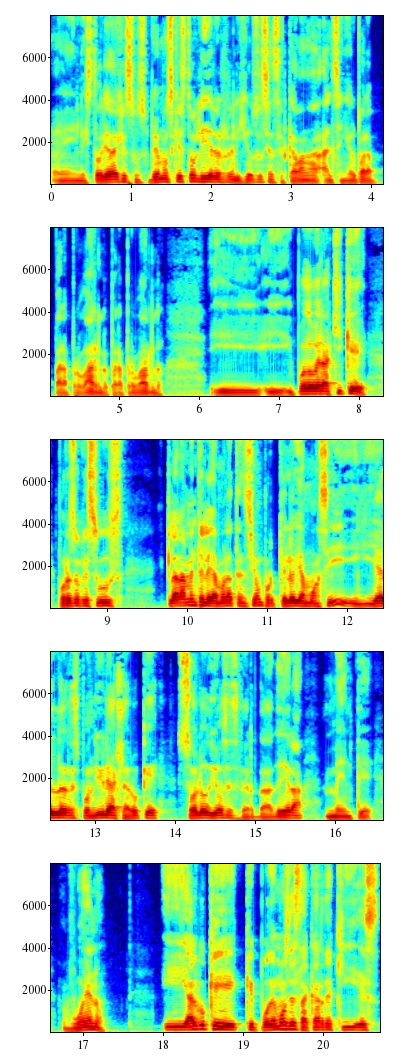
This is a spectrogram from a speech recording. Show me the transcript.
en la historia de Jesús, vemos que estos líderes religiosos se acercaban al Señor para, para probarlo, para probarlo. Y, puedo ver aquí que por eso Jesús claramente le llamó la atención porque lo llamó así y, él le respondió y le aclaró que solo Dios es verdaderamente bueno. Y algo que, que podemos destacar de aquí es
